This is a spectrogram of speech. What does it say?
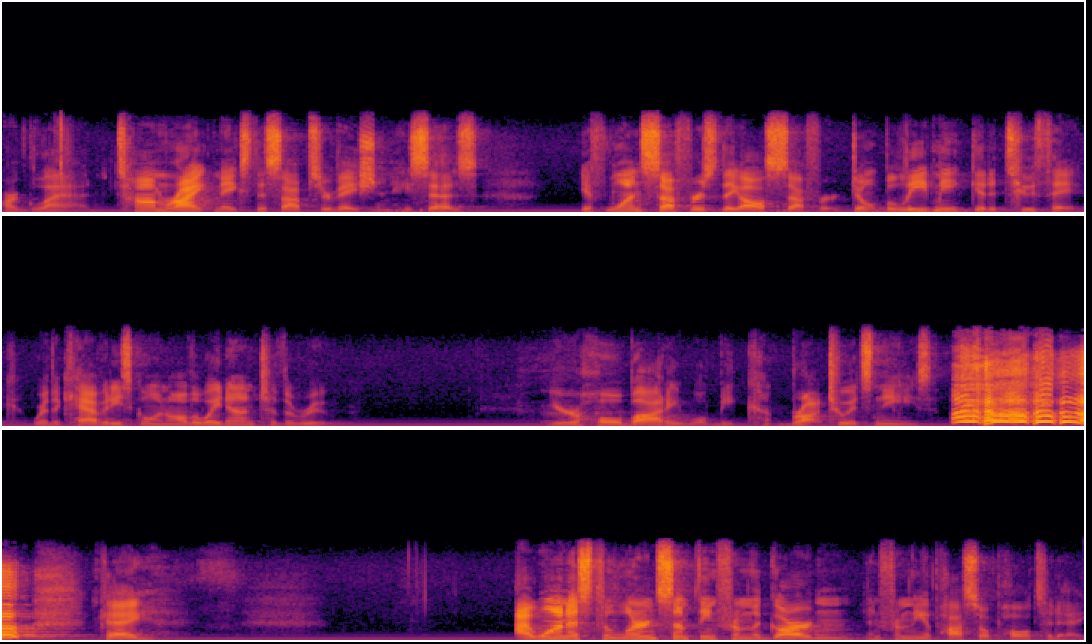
are glad. Tom Wright makes this observation. He says, If one suffers, they all suffer. Don't believe me? Get a toothache where the cavity's going all the way down to the root your whole body will be brought to its knees. okay? I want us to learn something from the garden and from the Apostle Paul today.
